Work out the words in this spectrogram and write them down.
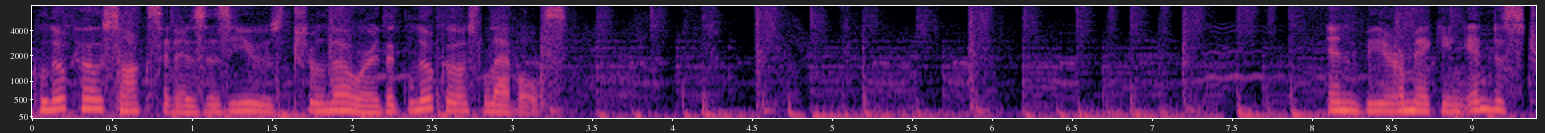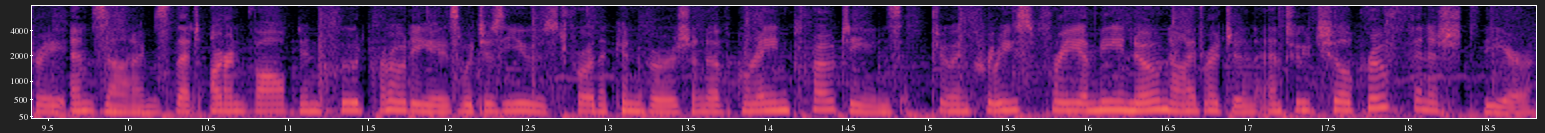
Glucose oxidase is used to lower the glucose levels. In beer-making industry enzymes that are involved include protease which is used for the conversion of grain proteins to increase free amino nitrogen and to chill-proof finished beer.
